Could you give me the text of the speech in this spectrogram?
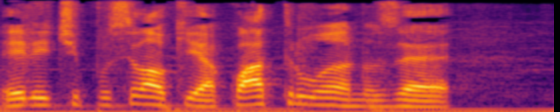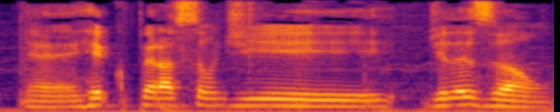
Ele tipo, sei lá o que, há quatro anos é, é, recuperação de, de lesão,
